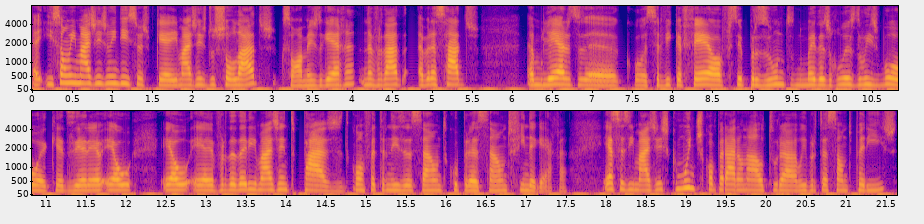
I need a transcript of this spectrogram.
Uh, e são imagens lindíssimas, porque é imagens dos soldados, que são homens de guerra, na verdade, abraçados a mulheres uh, a servir café, a oferecer presunto no meio das ruas de Lisboa. Quer dizer, é, é, o, é, o, é a verdadeira imagem de paz, de confraternização, de cooperação, de fim da guerra. Essas imagens que muitos compararam na altura à libertação de Paris.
